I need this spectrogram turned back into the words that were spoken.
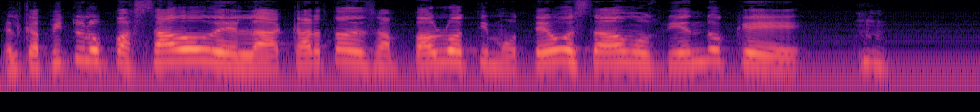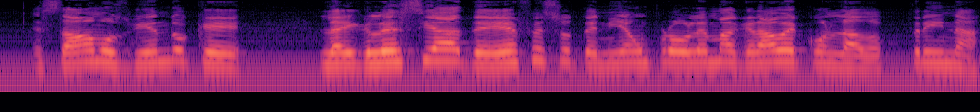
El capítulo pasado de la carta de San Pablo a Timoteo estábamos viendo que estábamos viendo que la iglesia de Éfeso tenía un problema grave con la doctrina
